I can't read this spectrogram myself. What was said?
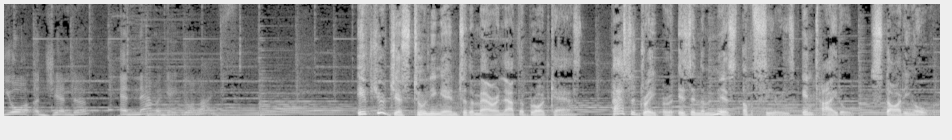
your agenda and navigate your life. If you're just tuning in to the Maranatha broadcast, Pastor Draper is in the midst of a series entitled Starting Over.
